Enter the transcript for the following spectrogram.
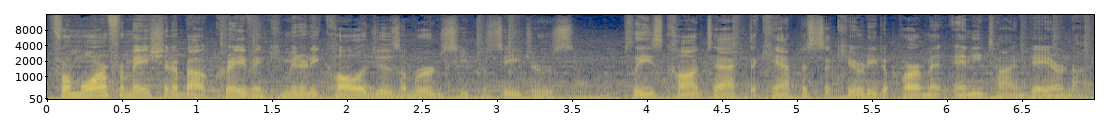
For more information about Craven Community College's emergency procedures, please contact the Campus Security Department anytime, day or night.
